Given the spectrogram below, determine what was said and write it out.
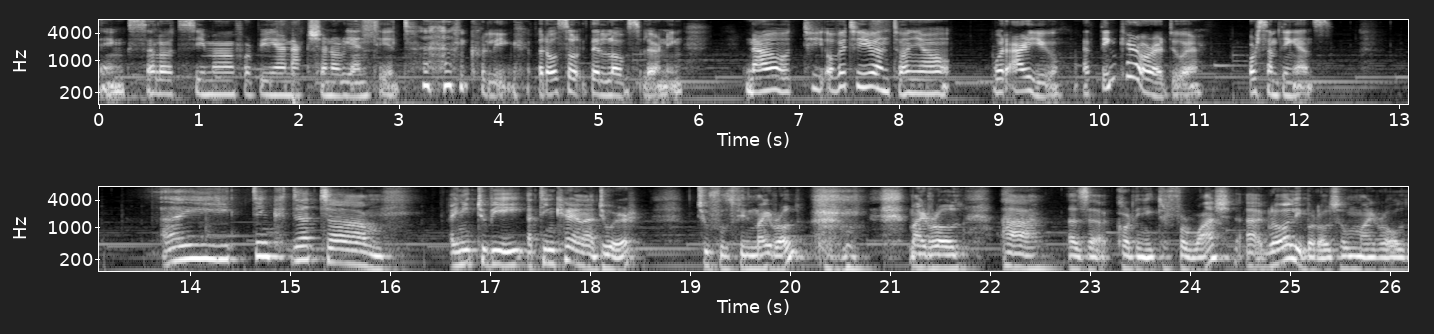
Thanks a lot, Sima, for being an action-oriented colleague, but also that loves learning. Now, to, over to you, Antonio. What are you, a thinker or a doer, or something else? I think that um, I need to be a thinker and a doer to fulfill my role, my role uh, as a coordinator for WASH uh, globally, but also my role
